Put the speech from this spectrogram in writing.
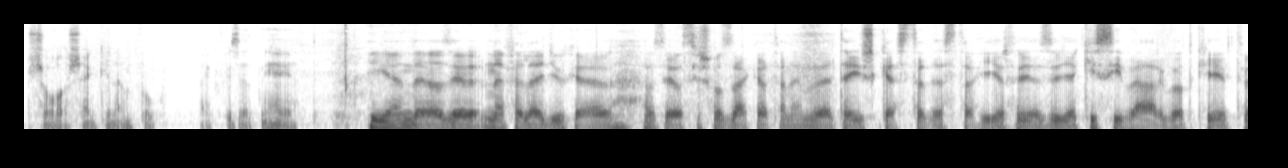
soha senki nem fog megfizetni helyett. Igen, de azért ne felejtjük el, azért azt is hozzá kell tennem, mivel te is kezdted ezt a hírt, hogy ez ugye kiszivárgott, két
